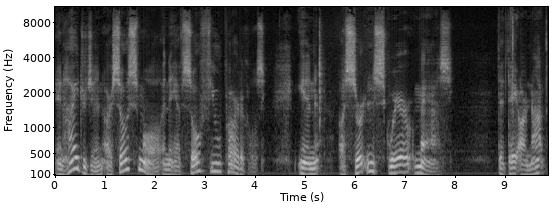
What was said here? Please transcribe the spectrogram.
and hydrogen are so small and they have so few particles in a certain square mass that they are not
